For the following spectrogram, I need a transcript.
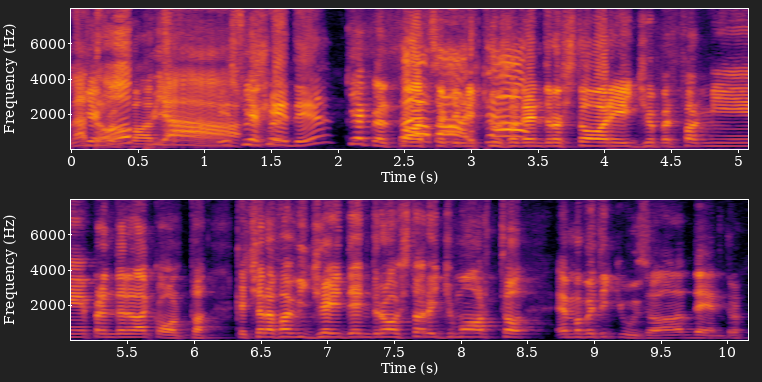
la Chi doppia! Che succede? Chi è quel pazzo che mi ha chiuso dentro storage per farmi prendere la colpa? Che c'era VJ dentro storage morto e mi avete chiuso dentro.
